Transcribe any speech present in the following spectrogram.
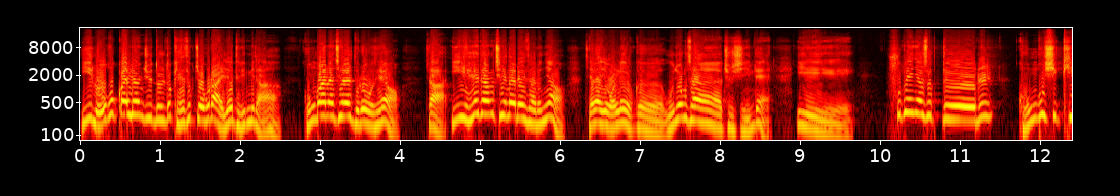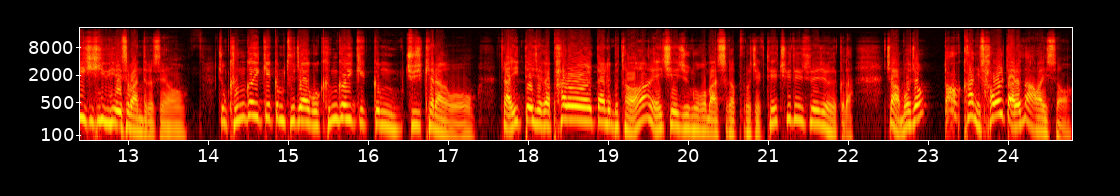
이 로봇 관련주들도 계속적으로 알려드립니다. 공부하는 채널 들어오세요. 자, 이 해당 채널에서는요, 제가 이 원래 그 운용사 출신인데, 이 후배 녀석들을 공부시키기 위해서 만들었어요. 좀 근거 있게끔 투자하고 근거 있게끔 주식해라고. 자, 이때 제가 8월 달부터 HA중국어 마스가 프로젝트의 최대 수혜자가 될 거다. 자, 뭐죠? 떡하니 4월 달에 나와 있어.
